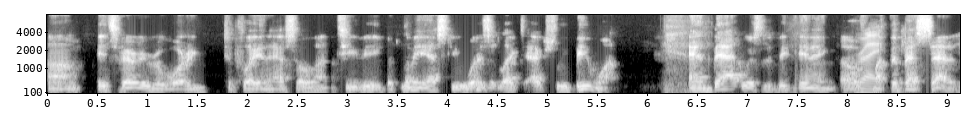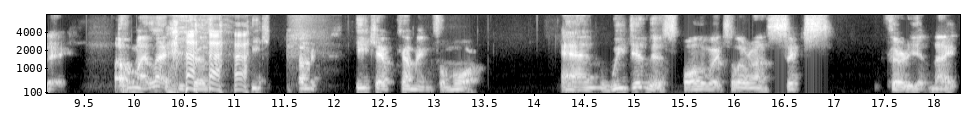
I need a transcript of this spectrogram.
um, it's very rewarding to play an asshole on TV. But let me ask you, what is it like to actually be one? And that was the beginning of right. my, the best Saturday of my life because he, kept coming, he kept coming for more. And we did this all the way till around six thirty at night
